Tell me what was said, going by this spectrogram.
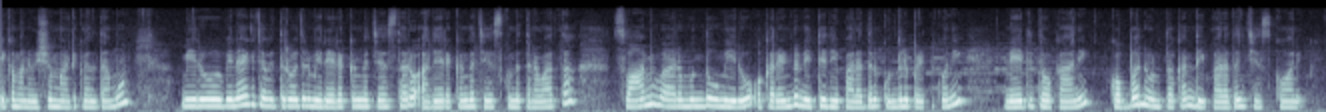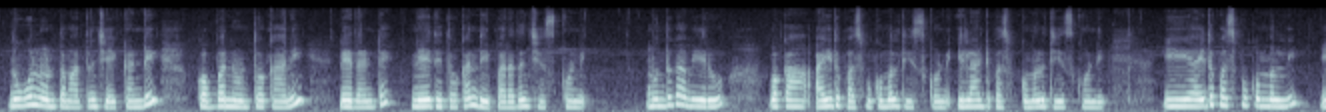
ఇక మన విషయం మాటకి వెళ్తాము. మీరు వినాయక చవితి రోజున మీరు ఏ రకంగా చేస్తారో అదే రకంగా చేసుకున్న తర్వాత స్వామి వారి ముందు మీరు ఒక రెండు నిత్య దీపారాధన కుందులు పెట్టుకొని నేతితో కానీ కొబ్బరి నూనెతో కానీ దీపారాధన చేసుకోవాలి. నువ్వుల నూనెతో మాత్రం చేయకండి. కొబ్బరి నూనెతో కానీ లేదంటే నేతితో కానీ దీపారాధన చేసుకోండి. ముందుగా మీరు ఒక ఐదు పసుపు కొమ్మలు తీసుకోండి. ఇలాంటి పసుపు కొమ్మలు తీసుకోండి. ఈ ఐదు పసుపు కొమ్మల్ని మీ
